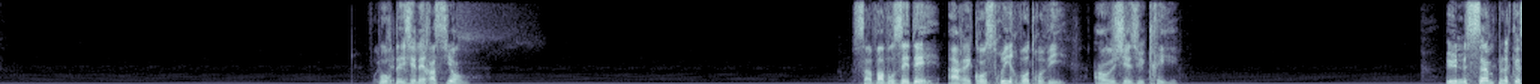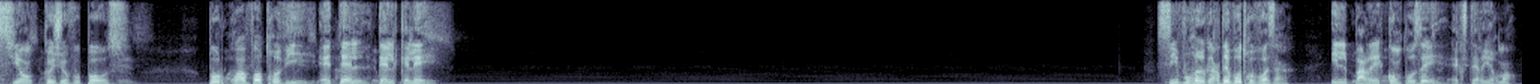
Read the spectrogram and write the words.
Pour des générations. Ça va vous aider à reconstruire votre vie en Jésus-Christ. Une simple question que je vous pose. Pourquoi votre vie est-elle telle qu'elle est? Si vous regardez votre voisin, il paraît composé extérieurement.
